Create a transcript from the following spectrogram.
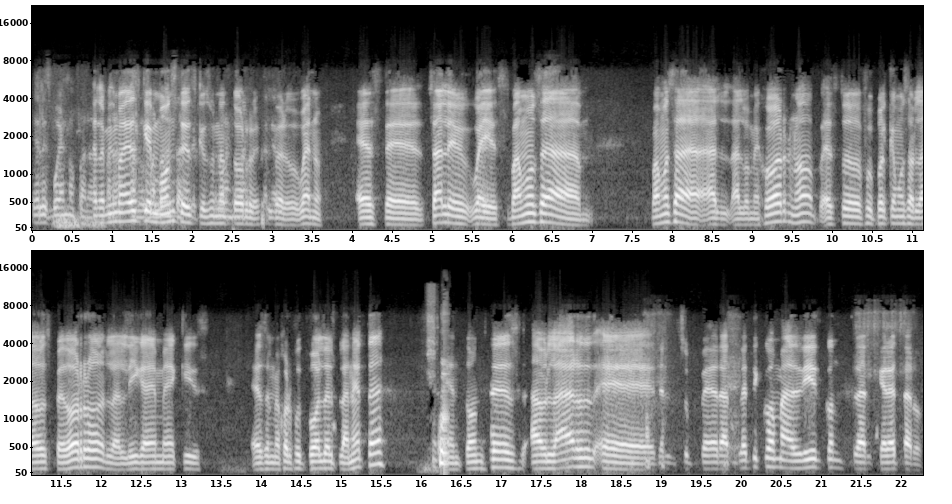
él es bueno para. A la misma para- vez para que Montes, que es una para- torre, pero bueno, este, sale, güeyes, vamos a, vamos a, a, a lo mejor, ¿no? Esto fútbol que hemos hablado es pedorro, la Liga MX es el mejor fútbol del planeta, entonces hablar eh, del Super Atlético Madrid contra el Querétaro.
